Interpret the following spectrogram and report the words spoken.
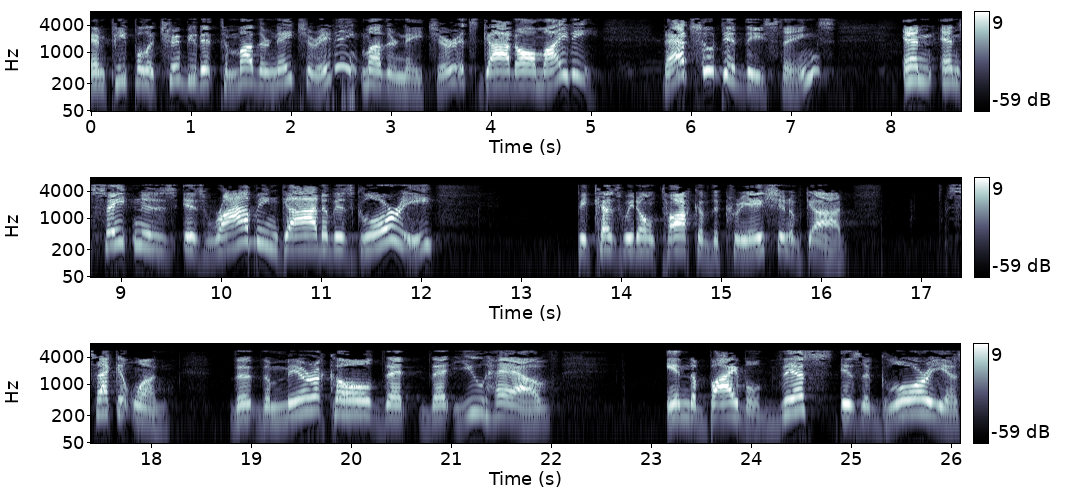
and people attribute it to Mother Nature. It ain't Mother Nature, it's God Almighty. That's who did these things. And, and Satan is, is robbing God of His glory because we don't talk of the creation of God. Second one, the, the miracle that, that you have in the Bible. This is a glorious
